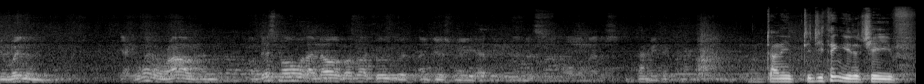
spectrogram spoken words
you win, and yeah, you win around. And on this moment, I know it was not good, but I'm just really happy, and that's all that matters. Danny, did you think you'd achieve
